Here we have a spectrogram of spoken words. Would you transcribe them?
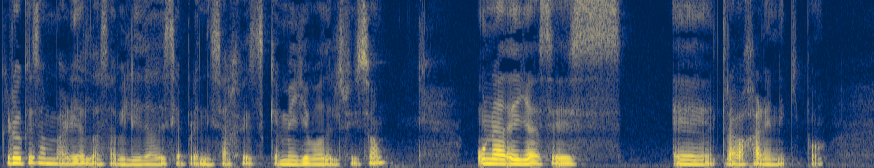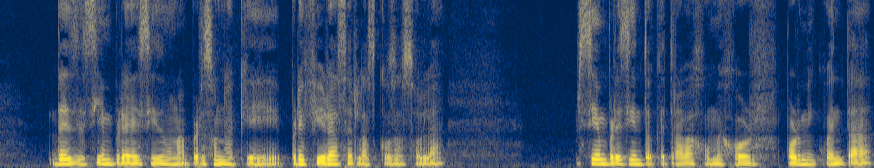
Creo que son varias las habilidades y aprendizajes que me llevo del suizo. Una de ellas es eh, trabajar en equipo. Desde siempre he sido una persona que prefiere hacer las cosas sola. Siempre siento que trabajo mejor por mi cuenta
